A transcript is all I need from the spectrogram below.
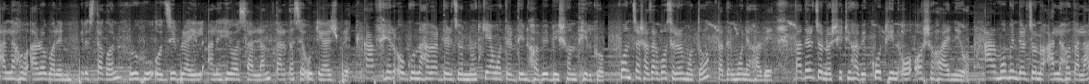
আল্লাহ আরও বলেন ফেরেস্তাগণ রুহু ও জিব্রাইল আলহি ওয়াসাল্লাম তার কাছে উঠে আসবে। কাফের ও গুনাহাগারদের জন্য কিয়ামতের দিন হবে ভীষণ দীর্ঘ। পঞ্চাশ হাজার বছরের মতো তাদের মনে হবে। তাদের জন্য সেটি হবে কঠিন ও অসহায়নীয়। আর মোমিনদের জন্য আল্লাহ তালা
